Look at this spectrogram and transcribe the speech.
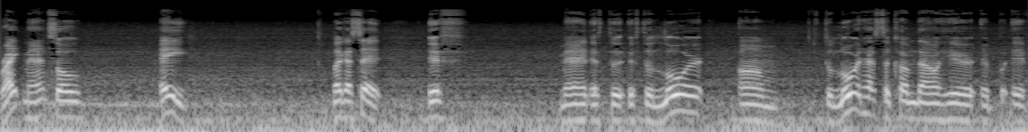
right, man. So, hey, like I said, if man, if the if the Lord um the Lord has to come down here and if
